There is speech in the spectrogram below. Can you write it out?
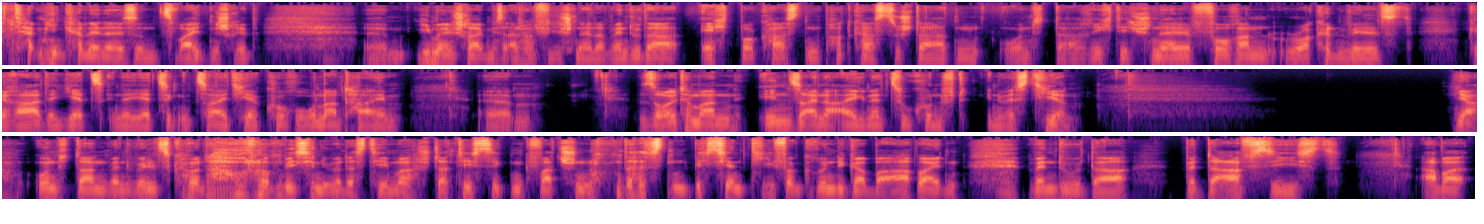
Terminkalender ist im zweiten Schritt. Ähm, E-Mail schreiben ist einfach viel schneller. Wenn du da echt Bock hast, einen Podcast zu starten und da richtig schnell voran rocken willst, gerade jetzt in der jetzigen Zeit hier Corona-Time, ähm, sollte man in seine eigene Zukunft investieren. Ja, und dann, wenn du willst, können wir da auch noch ein bisschen über das Thema Statistiken quatschen und das ein bisschen tiefergründiger bearbeiten, wenn du da Bedarf siehst. Aber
